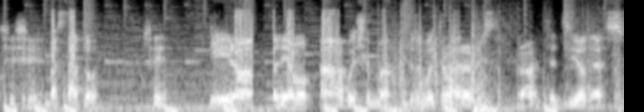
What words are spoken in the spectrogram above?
Sì, ti sì, è bastato? sì. Sì, no, andiamo. Ah, vuoi c'è. Ma cosa vuoi trovare al ristorante, zio, adesso?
